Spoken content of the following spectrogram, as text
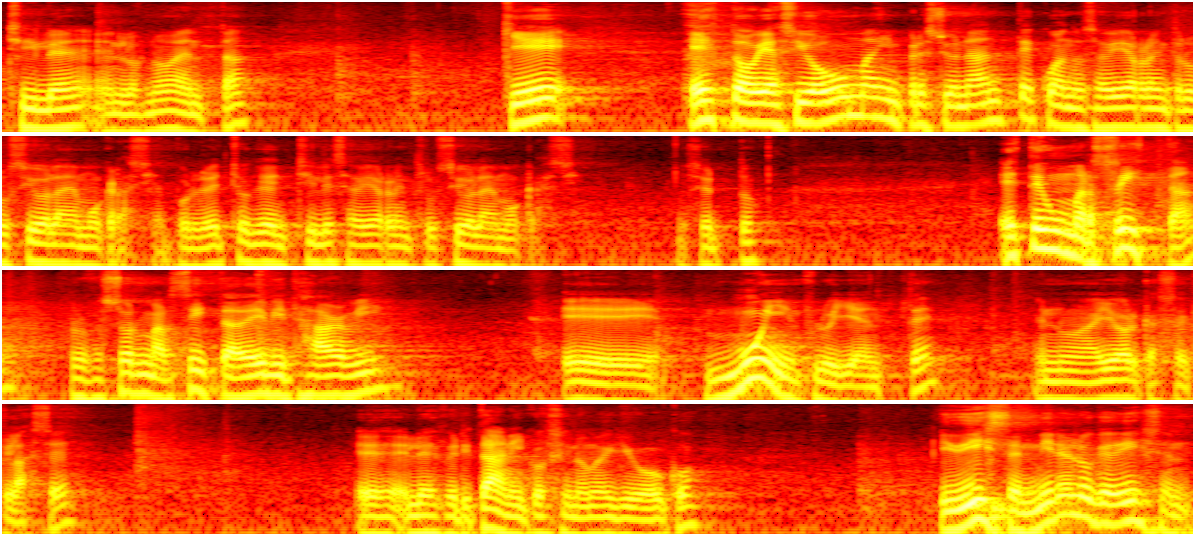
Chile en los 90, que esto había sido aún más impresionante cuando se había reintroducido la democracia, por el hecho que en Chile se había reintroducido la democracia, ¿no es cierto? Este es un marxista, profesor marxista David Harvey, eh, muy influyente en Nueva York hace clase. Eh, él es británico, si no me equivoco. Y dicen, miren lo que dicen.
